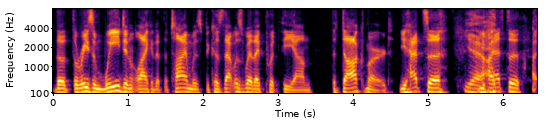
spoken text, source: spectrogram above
the the reason we didn't like it at the time was because that was where they put the um the dark mode. You had to Yeah, you I, had to I,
